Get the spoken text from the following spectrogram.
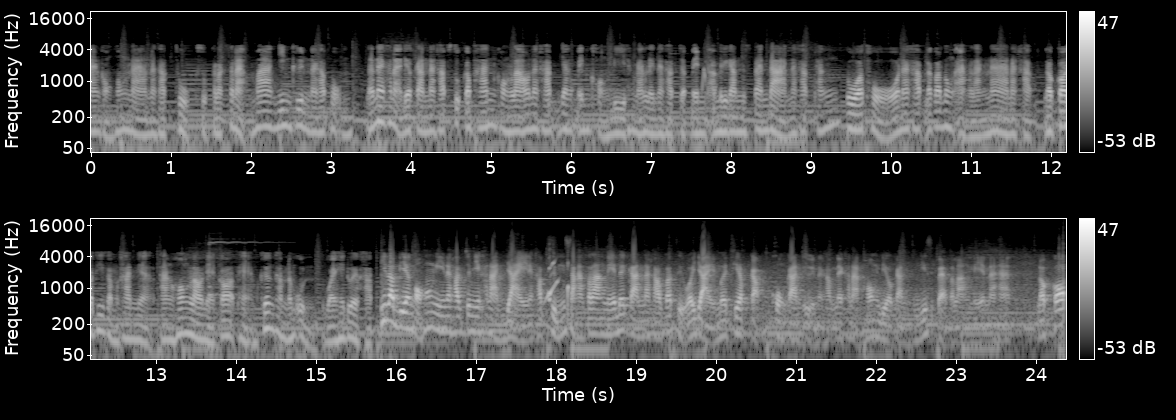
งานของห้องน้ำนะครับ ถูกสุขลักษณะมากยิ่งขึ้นนะครับ ผม และในขณะเดียวกันนะครับ สุขภัณฑ์ของเรานะครับ ยังเป็นของดีทั้งนั้นเลยนะครับ จะเป็นอเมริกันสแตนดาร์ดนะครับ ทั้งตัวโถนะครับ แล้วก็ตรงอ่างล้างหน้านะครับ แล้วก็ที่สำคัญเนี่ยทางห้องเราเนี่ยก็แถมเครื่องทำน้ำอุ่นไว้ให้ด้วยครับ ที่ระเบียงของห้องนี้นะครับจะมีขนาดใหญ่นะครับถึง 3 ตารางเมตรด้วยกันนะครับ ก็ถือว่าใหญ่เมื่อเทียบกับโครงการอื่นนะครับในขนาดห้องเดียวกัน 28 ตารางเมตรนะฮะ แล้วก็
